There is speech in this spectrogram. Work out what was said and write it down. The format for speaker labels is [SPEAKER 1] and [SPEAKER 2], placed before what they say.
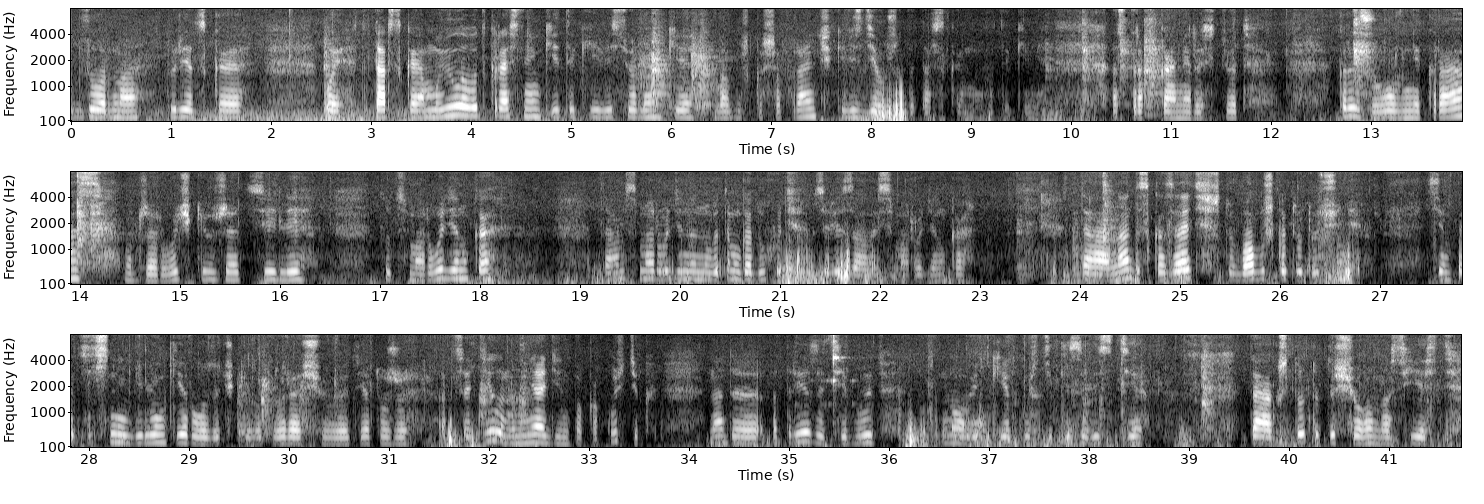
[SPEAKER 1] Обзор на турецкое, ой, татарское мыло. Вот красненькие такие, веселенькие. Бабушка шафранчики. Везде уже татарское мыло такими островками растет. Крыжовник раз. Вот жарочки уже отцвели. Тут смородинка. Там смородина. Но в этом году хоть завязалась смородинка. Да, надо сказать, что бабушка тут очень симпатичные беленькие розочки вот выращивает. Я тоже отсадила, но у меня один пока кустик. Надо отрезать и будет новенькие кустики завести. Так, что тут еще у нас есть?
